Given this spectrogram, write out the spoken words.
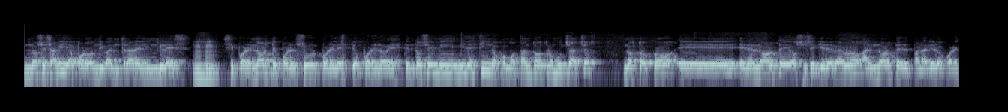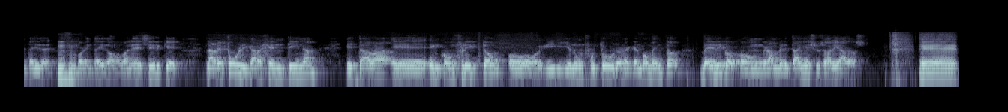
no se sabía por dónde iba a entrar el inglés, si por el norte, por el sur, por el este o por el oeste. Entonces mi, destino, como tantos otros muchachos, nos tocó eh, en el norte, o si se quiere verlo, al norte del paralelo 42. 42. Vale decir que la República Argentina estaba eh, en conflicto o, y, en un futuro, en aquel momento, bélico con Gran Bretaña y sus aliados. Eh,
